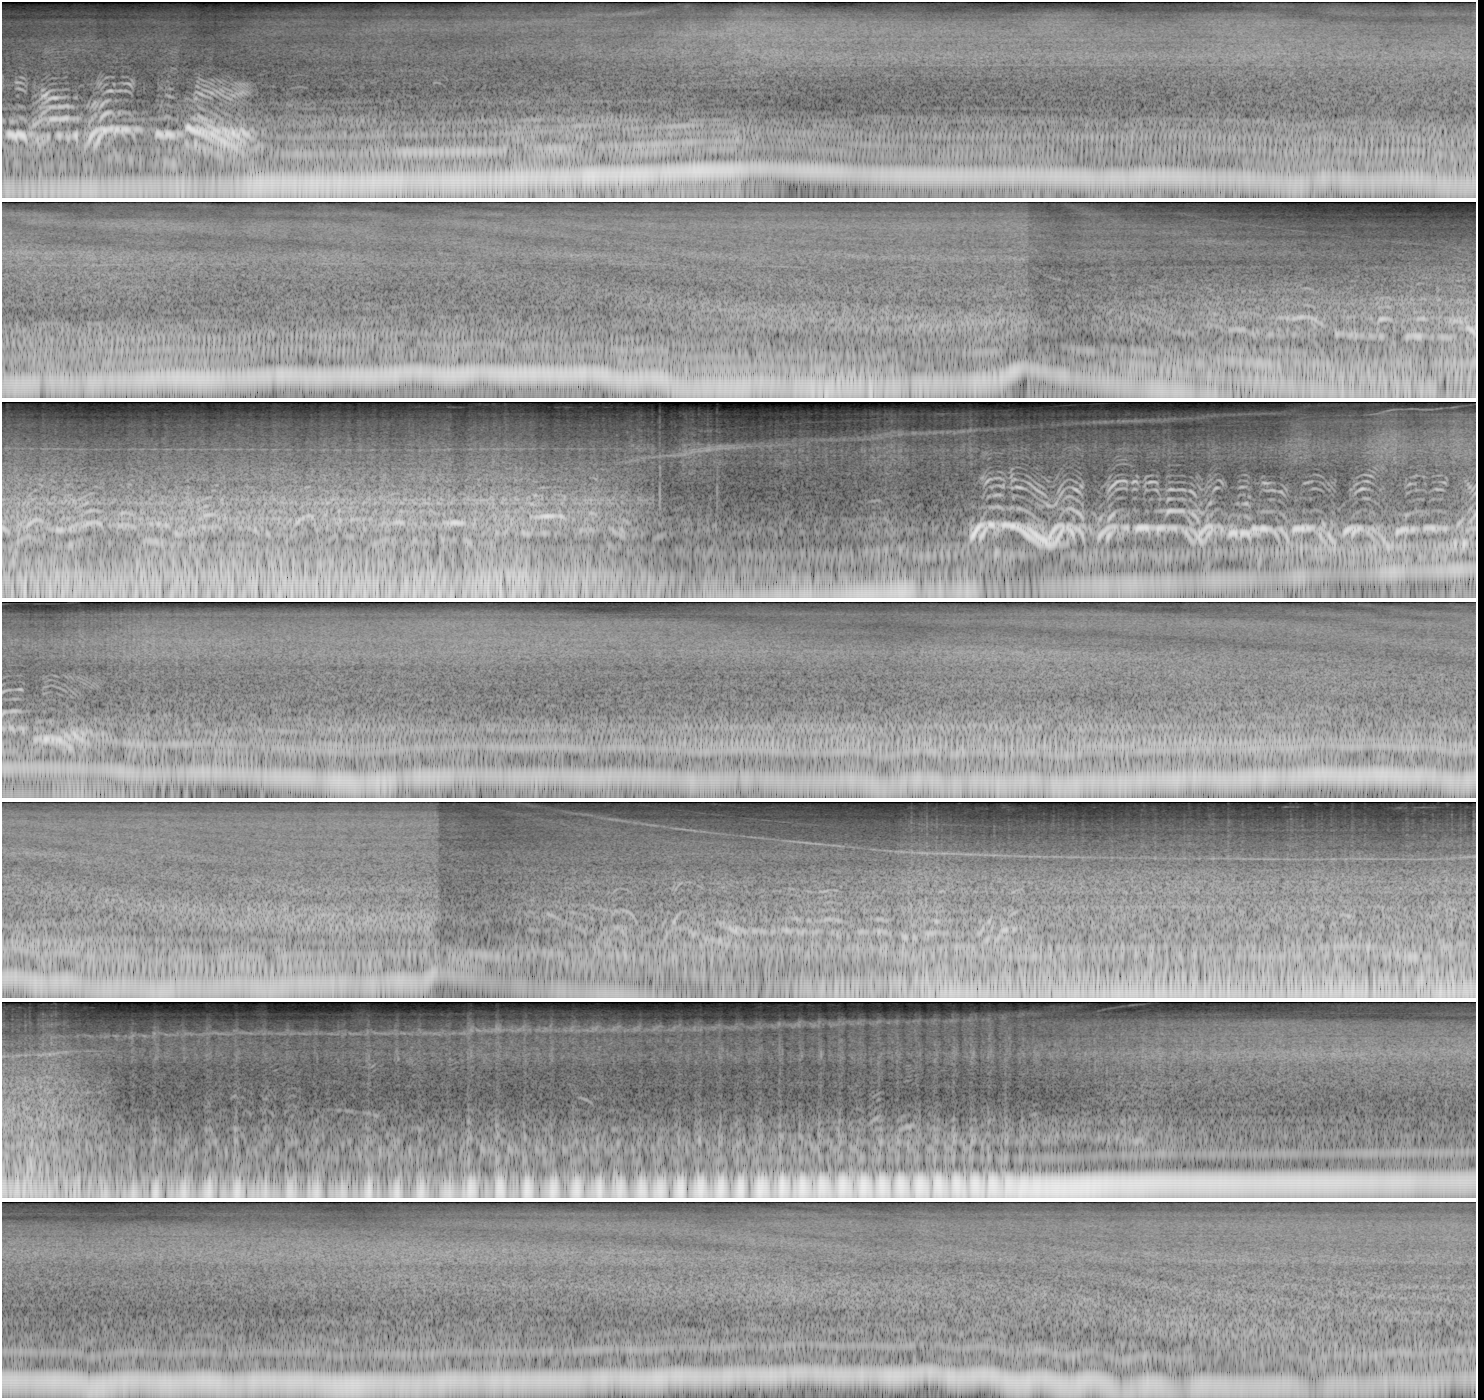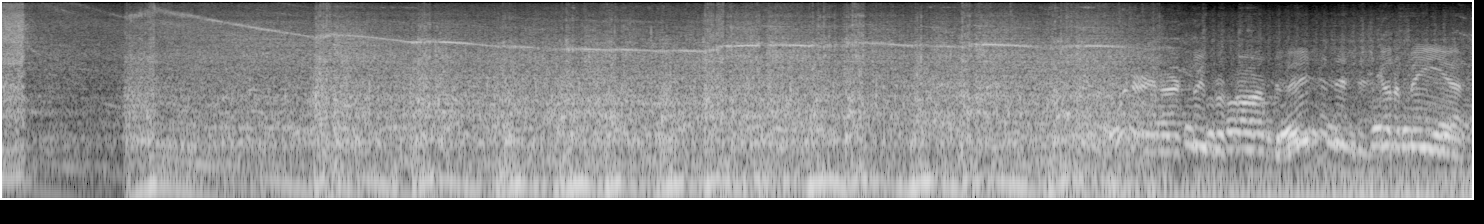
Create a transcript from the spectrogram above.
tractor called Brothers Keeper. Here we Russ Vandergriff out of Western Tennessee, the Green Saver John Deere. Division. This is going to be uh,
